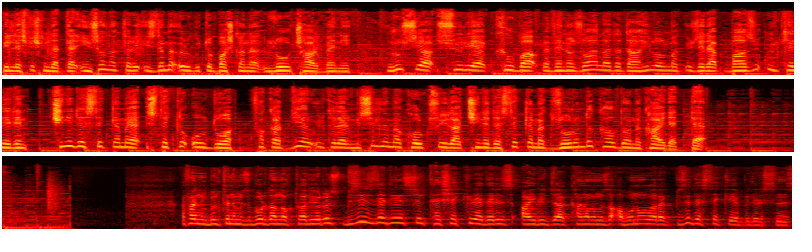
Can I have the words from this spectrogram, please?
Birleşmiş Milletler İnsan Hakları İzleme Örgütü Başkanı Lou Charbeni, Rusya, Suriye, Küba ve Venezuela'da dahil olmak üzere bazı ülkelerin Çin'i desteklemeye istekli olduğu fakat diğer ülkeler misilleme korkusuyla Çin'i desteklemek zorunda kaldığını kaydetti. Efendim bültenimizi burada noktalıyoruz. Bizi izlediğiniz için teşekkür ederiz. Ayrıca kanalımıza abone olarak bizi destekleyebilirsiniz.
